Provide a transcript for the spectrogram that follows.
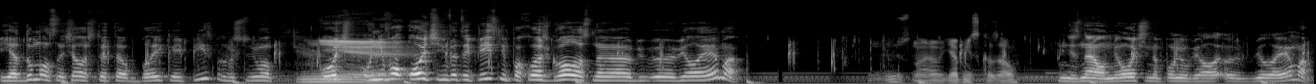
я думал сначала, что это Блейк Эйпис, потому что у него очень, у него очень в этой песне похож голос на Вилаэма. Ну, Не знаю, я бы не сказал. Не знаю, он мне очень напомнил э, Вилаэма.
